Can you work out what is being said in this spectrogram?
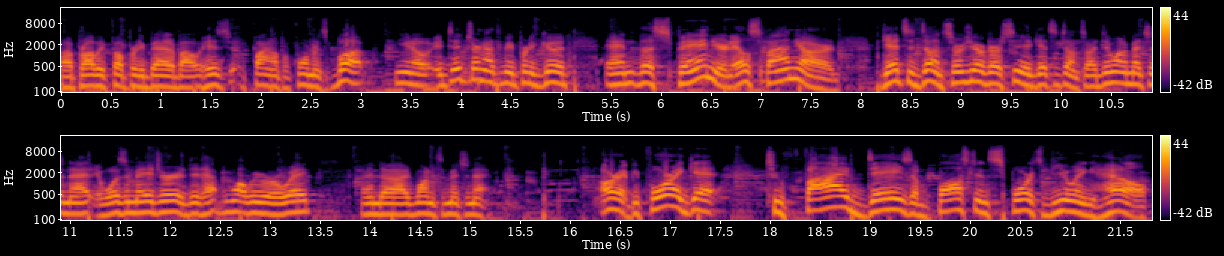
uh, probably felt pretty bad about his final performance, but you know it did turn out to be pretty good. And the Spaniard, El Spaniard, gets it done. Sergio Garcia gets it done. So I did want to mention that it was a major. It did happen while we were away, and uh, I wanted to mention that. All right, before I get to five days of Boston sports viewing hell,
